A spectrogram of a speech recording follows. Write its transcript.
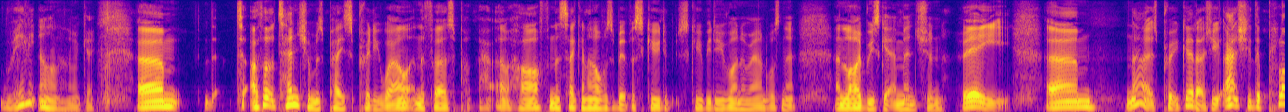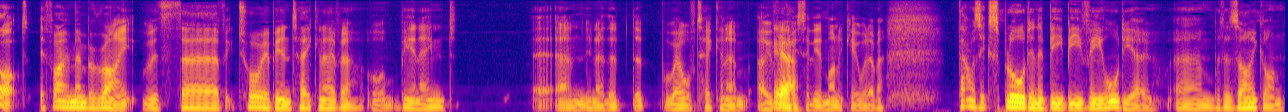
really? Oh, okay. Um, t- I thought the tension was paced pretty well in the first p- h- uh, half, and the second half was a bit of a Scooby Doo run around, wasn't it? And libraries get a mention. Hey, um, no, it's pretty good actually. Actually, the plot, if I remember right, with uh, Victoria being taken over or being aimed uh, and you know the the werewolf taking um, over Yeah. basically the monarchy or whatever. That was explored in a BBV audio um, with a Zygon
